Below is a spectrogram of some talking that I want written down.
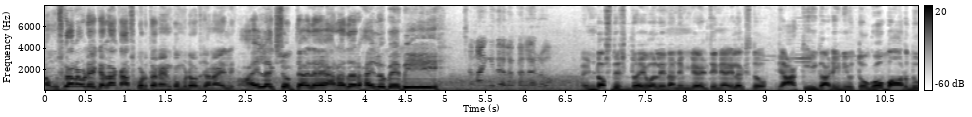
ನಮಸ್ಕಾರ ಹೊಡಿಯೋಕ್ಕೆಲ್ಲ ಕಾಸು ಕೊಡ್ತಾರೆ ಅನ್ಕೊಂಬಿಟ್ಟವ್ರು ಜನ ಇಲ್ಲಿ. ಹೈಲಕ್ಸ್ ಹೋಗ್ತಾ ಇದೆ. ಅನದರ್ ಹೈಲು ಬೇಬಿ ಚೆನ್ನಾಗಿದೆ ಅಲ್ಲ colour end of this drive ಅಲ್ಲಿ ನಾನು ನಿಮ್ಗೆ ಹೇಳ್ತೀನಿ ಐಲಕ್ಸ್ದು ಯಾಕೆ ಈ ಗಾಡಿ ನೀವು ತಗೋಬಾರ್ದು?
